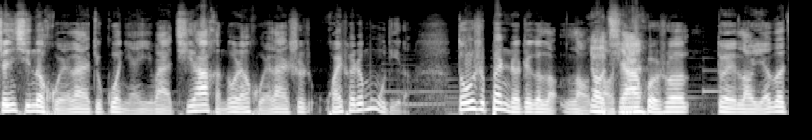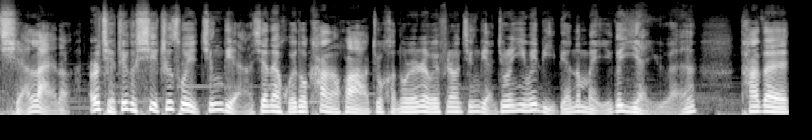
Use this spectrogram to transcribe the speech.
真心的回来就过年以外，其他很多人回来是怀揣着目的的，都是奔着这个老老老家或者说对老爷子钱来的。而且这个戏之所以经典，现在回头看的话，就很多人认为非常经典，就是因为里边的每一个演员，他在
